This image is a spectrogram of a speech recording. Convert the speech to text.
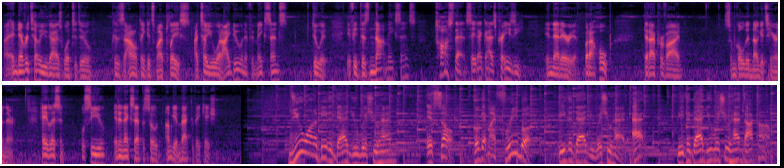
I never tell you guys what to do because I don't think it's my place. I tell you what I do, and if it makes sense, do it. If it does not make sense, toss that. Say that guy's crazy in that area. But I hope that I provide some golden nuggets here and there. Hey, listen, we'll see you in the next episode. I'm getting back to vacation. Do you want to be the dad you wish you had? If so, go get my free book, Be the Dad You Wish You Had, at BeTheDadYouWishYouHad.com.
